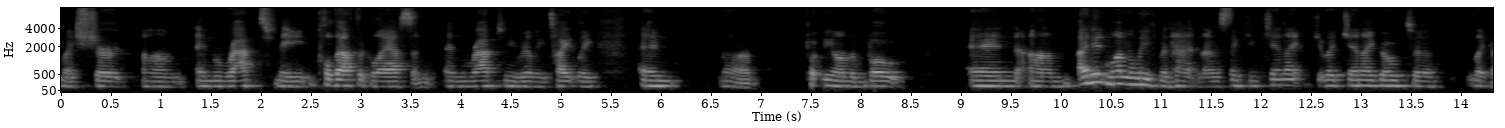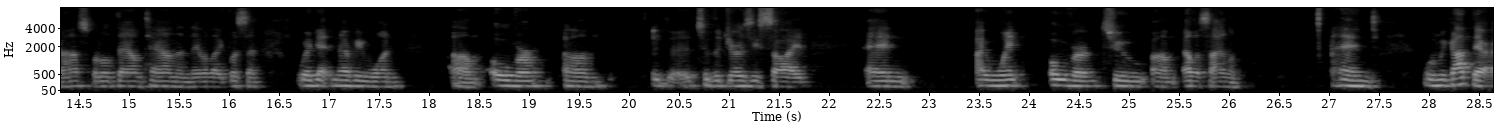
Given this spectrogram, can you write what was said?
my shirt um, and wrapped me, pulled out the glass and and wrapped me really tightly, and uh, put me on the boat and um, I didn't want to leave Manhattan. I was thinking, can I like can I go to like a hospital downtown? And they were like, listen, we're getting everyone um, over um, to the Jersey side, and I went over to um, Ellis Island, and when we got there,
